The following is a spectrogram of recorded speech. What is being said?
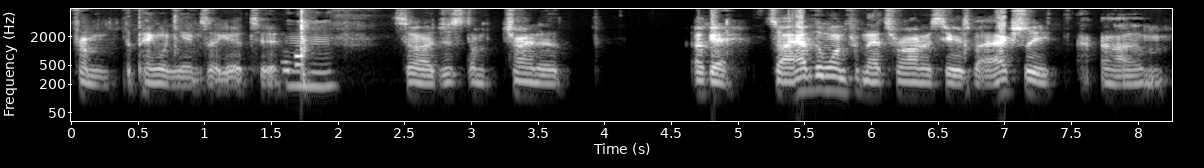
from the Penguin games I go to. Mm-hmm. So I just I'm trying to Okay, so I have the one from that Toronto series, but I actually um,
